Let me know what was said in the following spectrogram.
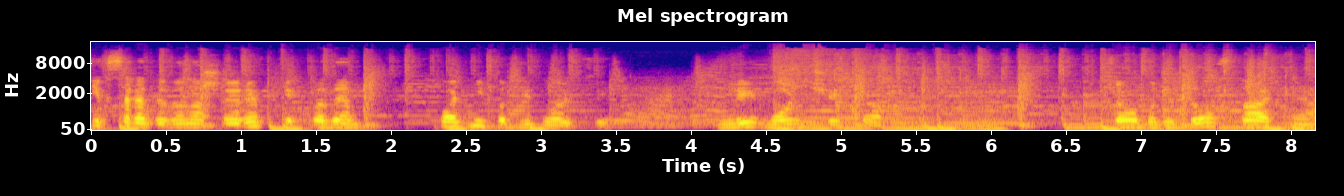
і всередину нашої рибки кладемо по одній по дві дольки лимончика. Цього буде достатньо.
